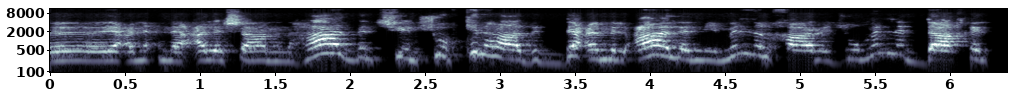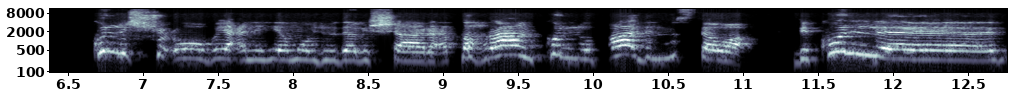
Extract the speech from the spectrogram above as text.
آه، يعني إحنا علشان هذا الشيء نشوف كل هذا الدعم العالمي من الخارج ومن الداخل كل الشعوب يعني هي موجودة بالشارع طهران كله بهذا المستوى بكل آه،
